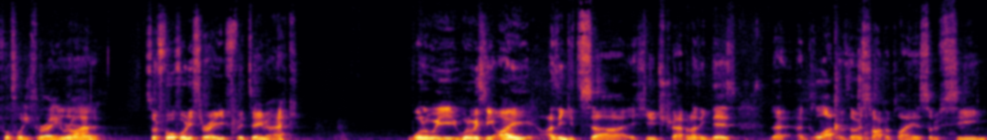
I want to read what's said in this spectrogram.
Four forty three, Yeah. right? So 443 for DMAC. What do we what do we think? I I think it's uh, a huge trap, and I think there's that, a glut of those type of players sort of sitting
